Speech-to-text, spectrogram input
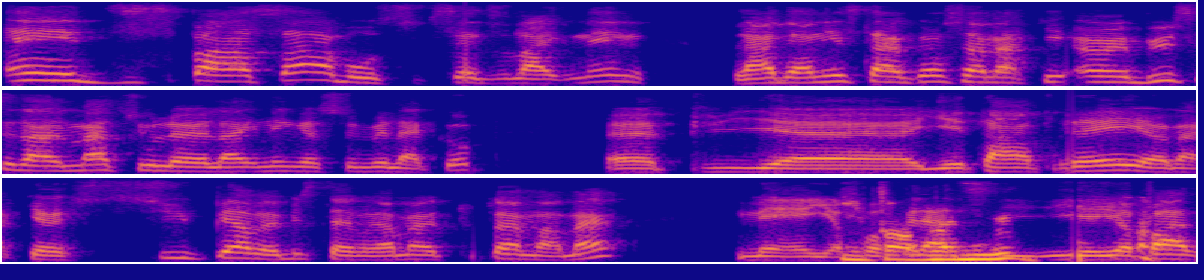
indispensable au succès du Lightning. L'an dernier, Stamkos a marqué un but, c'est dans le match où le Lightning a soulevé la coupe. Euh, puis euh, il est entré, il a marqué un superbe but, c'était vraiment tout un moment. Mais il n'a pas fait la- il- a pas-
